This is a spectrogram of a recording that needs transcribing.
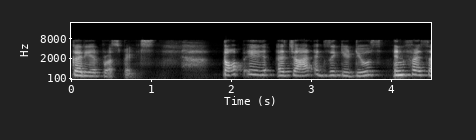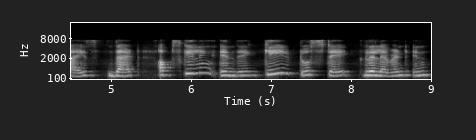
career prospects. Top HR executives emphasize that upskilling is the key to stay relevant in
